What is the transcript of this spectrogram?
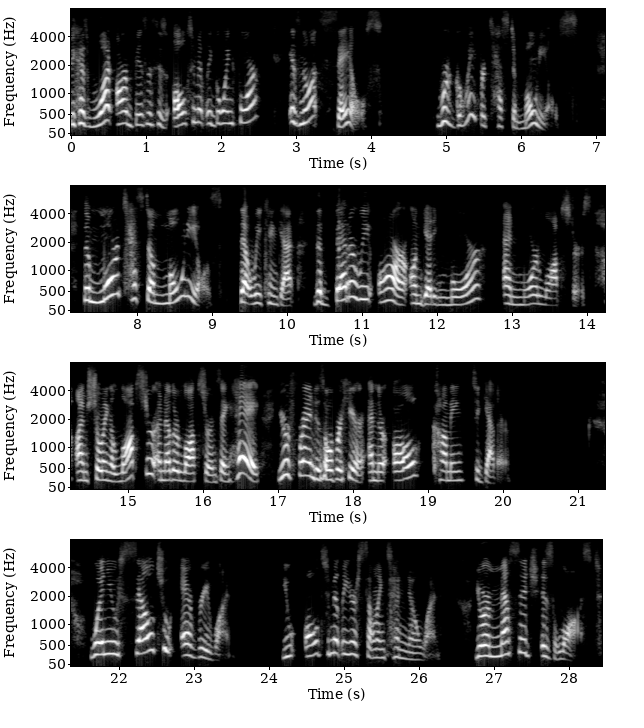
because what our business is ultimately going for is not sales. We're going for testimonials. The more testimonials that we can get, the better we are on getting more and more lobsters. I'm showing a lobster, another lobster, and saying, hey, your friend is over here. And they're all coming together. When you sell to everyone, you ultimately are selling to no one. Your message is lost.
